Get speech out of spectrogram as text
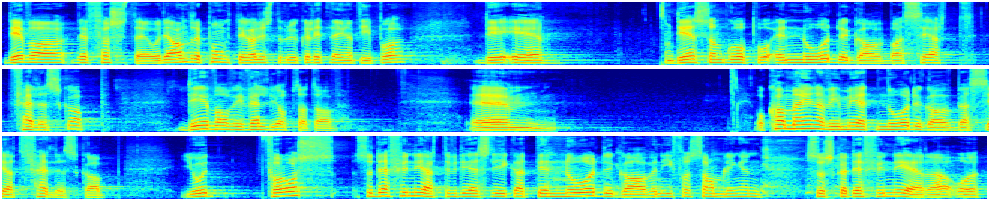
Det var det første. Og Det andre punktet jeg har lyst til å bruke litt lengre tid på, det er det som går på en nådegavebasert fellesskap. Det var vi veldig opptatt av. Um, og Hva mener vi med et nådegavebasert fellesskap? Jo, For oss så definerte vi det slik at det er nådegaven i forsamlingen som skal definere og,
